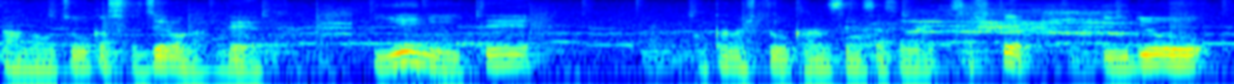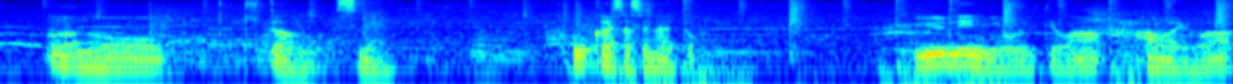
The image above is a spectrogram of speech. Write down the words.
あの増加数ゼロなんで家にいて他の人を感染させない。そして医療あの機関をですね崩壊させないと。いう面においてはハワイは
